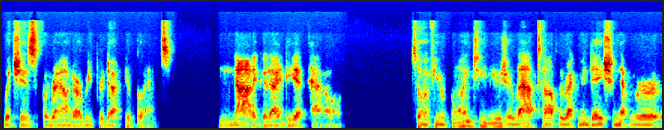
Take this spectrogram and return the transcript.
which is around our reproductive glands. Not a good idea at all. So if you're going to use your laptop, the recommendation that we're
